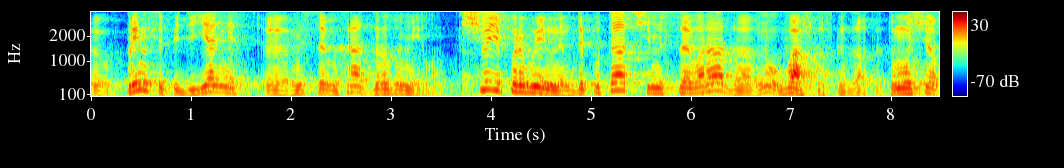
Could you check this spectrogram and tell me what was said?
е, в принципі, діяльність місцевих рад зрозуміла. Що є первинним, депутат чи місцева рада, ну важко сказати, тому що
